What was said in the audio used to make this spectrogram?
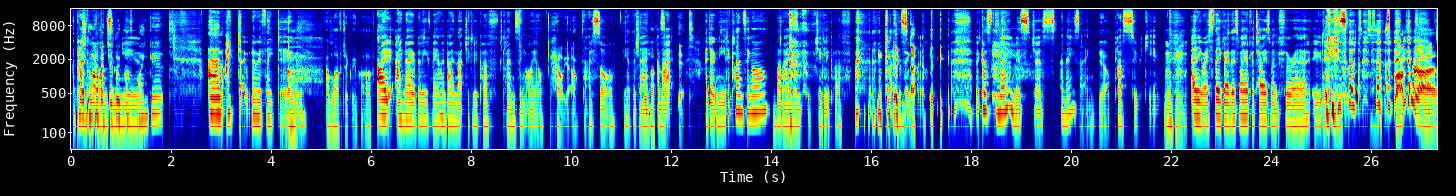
the Do they Pokemon have ones are Jigglypuff new. blanket? Um, I don't know if they do. Ugh, I love Jigglypuff. I I know. Believe me, I'm buying that Jigglypuff cleansing oil Hell yeah. that I saw the other day. I'm like, it. I don't need a cleansing oil, but I need Jigglypuff cleansing oil. because the name is just amazing. Yeah. Plus, super cute. hmm Anyway, so there you go. There's my advertisement for uh, Oodies. Sponsor us.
